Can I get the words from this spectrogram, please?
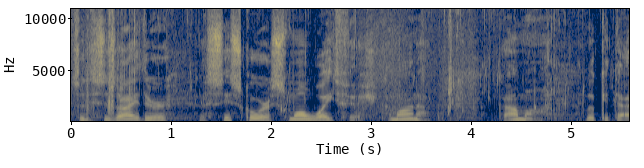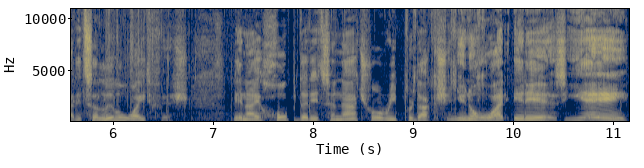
So this is either a Cisco or a small whitefish. Come on up. Come on. Look at that. It's a little whitefish. And I hope that it's a natural reproduction. You know what? It is. Yay!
